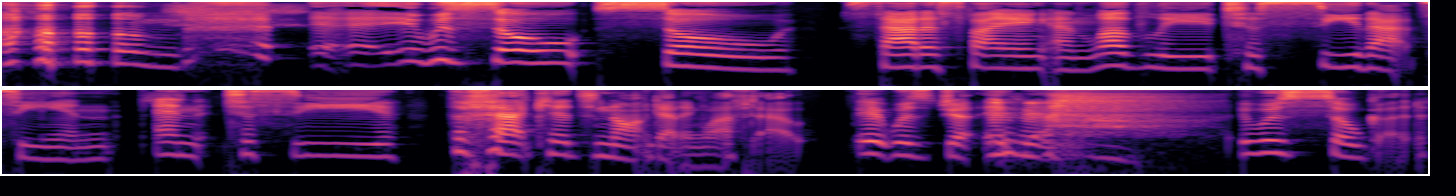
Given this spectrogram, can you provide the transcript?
Um, it was so so satisfying and lovely to see that scene and to see the fat kids not getting left out it was just it, mm-hmm. it was so good.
